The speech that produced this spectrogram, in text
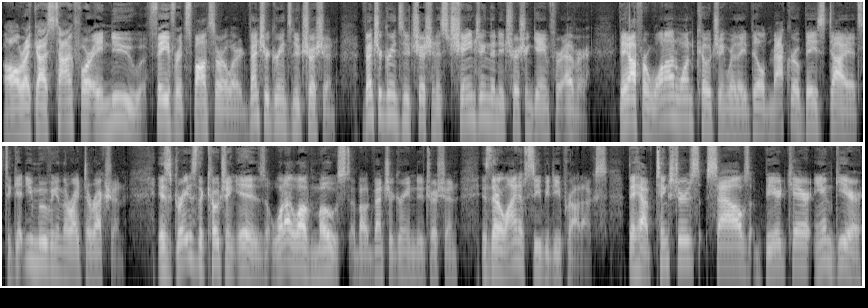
All right, guys, time for a new favorite sponsor alert Venture Greens Nutrition. Venture Greens Nutrition is changing the nutrition game forever. They offer one on one coaching where they build macro based diets to get you moving in the right direction as great as the coaching is, what I love most about Venture Green Nutrition is their line of CBD products. They have tinctures, salves, beard care, and gear.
